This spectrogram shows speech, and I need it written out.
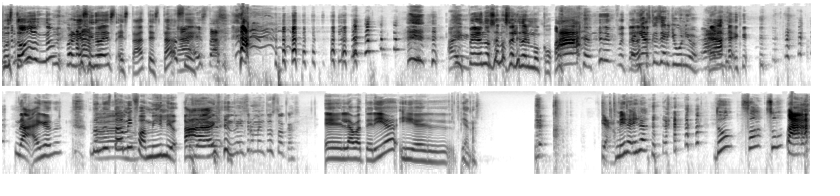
Pues todos, ¿no? Porque si no es estate, Ah, estase. estás. Ay, Pero nos hemos salido el moco. ¡Ah! Tenías que ser junior. Ay. Ay, ¿Dónde está mi familia? ¿Qué instrumentos tocas? Eh, la batería y el piano. Piano. Mira, mira. Do, fa, su. ¡Ah!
